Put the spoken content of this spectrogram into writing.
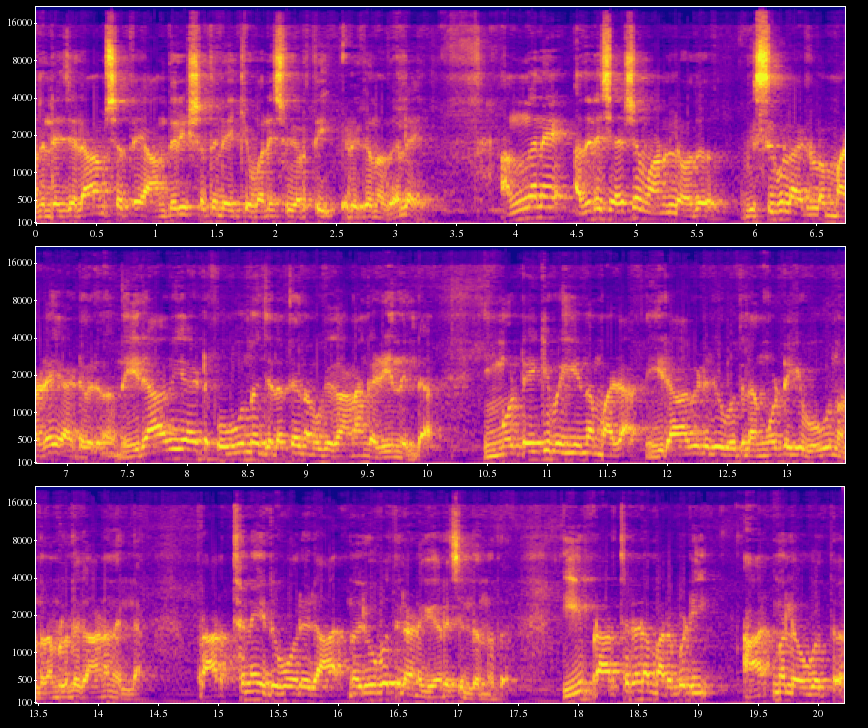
അതിന്റെ ജലാംശത്തെ അന്തരീക്ഷത്തിലേക്ക് വലിച്ചുയർത്തി എടുക്കുന്നത് അല്ലേ? അങ്ങനെ അതിനുശേഷമാണല്ലോ അത് വിസിബിൾ ആയിട്ടുള്ള മഴയായിട്ട് വരുന്നത്. നീരാവിയായിട്ട് പോകുന്ന ജലത്തെ നമുക്ക് കാണാൻ കഴിയുന്നില്ല. ഇങ്ങോട്ടേക്ക് പെയ്യുന്ന മഴ നീരാവിയുടെ രൂപത്തിൽ അങ്ങോട്ടേക്ക് പോകുന്നുണ്ട്. നമ്മളത് കാണുന്നില്ല. പ്രാർത്ഥന ഇതുപോലെ ഒരു ആത്മരൂപത്തിലാണ് കയറി ചെല്ലുന്നത്. ഈ പ്രാർത്ഥനയുടെ മറുപടി ആത്മലോകത്ത്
